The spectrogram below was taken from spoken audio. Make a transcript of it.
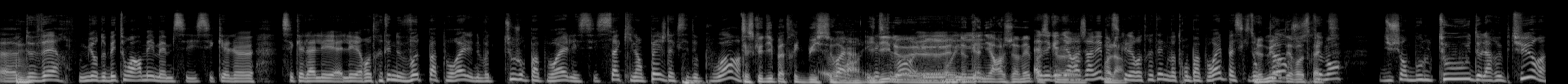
euh, Mmh. de verre, mur de béton armé même. C'est qu'elle euh, c'est qu'elle a les, les retraités ne votent pas pour elle et ne votent toujours pas pour elle. Et c'est ça qui l'empêche d'accéder au pouvoir. C'est ce que dit Patrick Buisson. Voilà, hein. Il dit le, elle ne gagnera jamais parce Elle ne gagnera que, jamais parce voilà. que les retraités ne voteront pas pour elle parce qu'ils ont peur des retraites. justement du chamboule tout, de la rupture.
